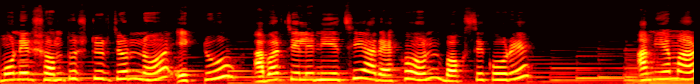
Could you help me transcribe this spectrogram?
মনের সন্তুষ্টির জন্য একটু আবার চেলে নিয়েছি আর এখন বক্সে করে আমি আমার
